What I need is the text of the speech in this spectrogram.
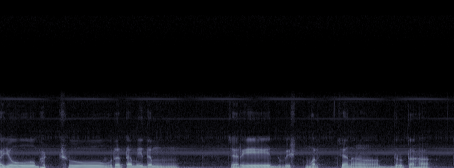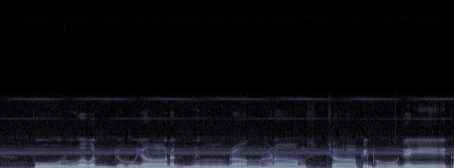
पयोभक्षो व्रतमिदं चरेद्विष्ण्वर्चनादृतः पूर्ववज्जुहुयादग्निं ब्राह्मणांश्चापि भोजयेत्।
